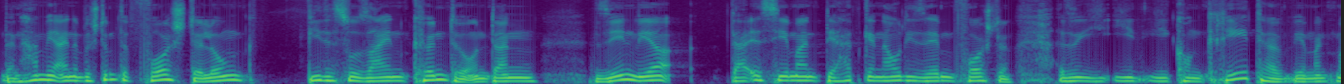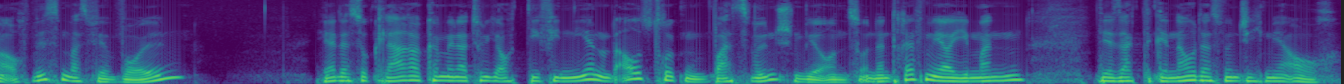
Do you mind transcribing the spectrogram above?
dann haben wir eine bestimmte Vorstellung, wie das so sein könnte. Und dann sehen wir, da ist jemand, der hat genau dieselben Vorstellungen. Also je, je konkreter wir manchmal auch wissen, was wir wollen, ja, desto klarer können wir natürlich auch definieren und ausdrücken, was wünschen wir uns. Und dann treffen wir ja jemanden, der sagt, genau das wünsche ich mir auch.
